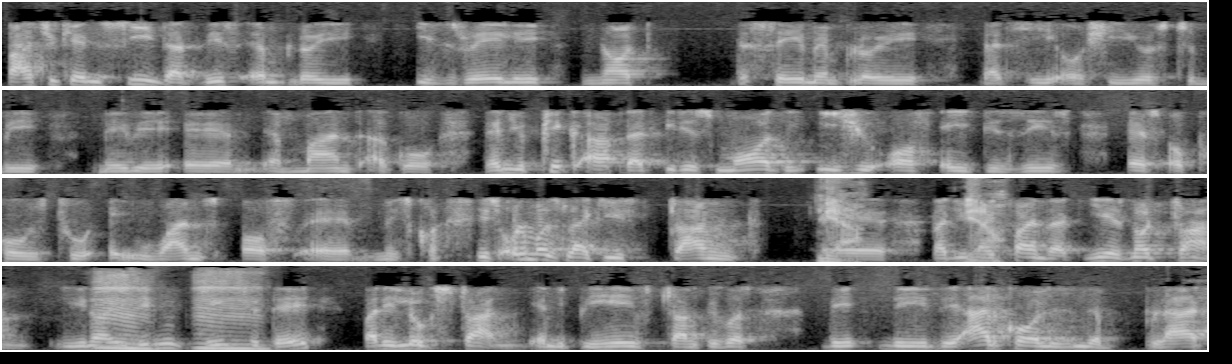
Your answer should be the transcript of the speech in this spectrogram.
But you can see that this employee is really not the same employee that he or she used to be maybe a, um, a month ago. Then you pick up that it is more the issue of a disease as opposed to a once-off uh, misconduct. It's almost like he's drunk. Yeah. Uh, but you yeah. might find that he is not drunk. You know, mm, he didn't drink mm. today, but he looks drunk and he behaves drunk because the, the, the alcohol is in the blood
